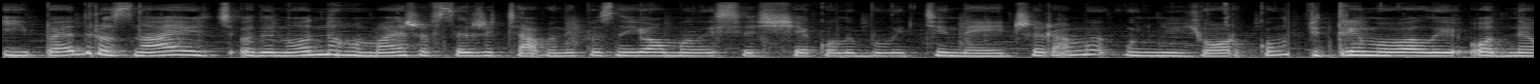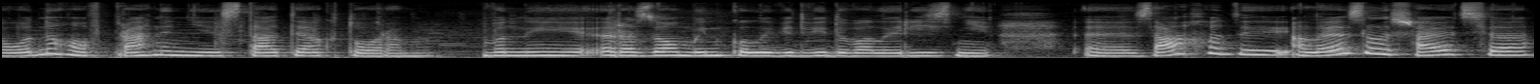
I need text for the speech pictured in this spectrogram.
і Педро знають один одного майже все життя. Вони познайомилися ще коли були тінейджерами у Нью-Йорку, підтримували одне одного в прагненні стати акторами. Вони разом інколи відвідували різні е, заходи, але залишаються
